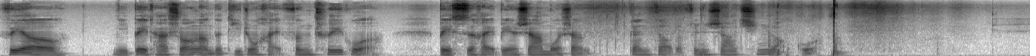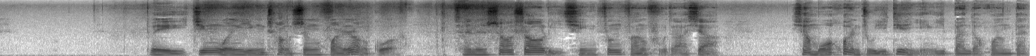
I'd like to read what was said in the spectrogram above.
非要你被它爽朗的地中海风吹过，被死海边沙漠上干燥的风沙侵扰过，被经文吟唱声环绕过。才能稍稍理清纷繁复杂下像魔幻主义电影一般的荒诞。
